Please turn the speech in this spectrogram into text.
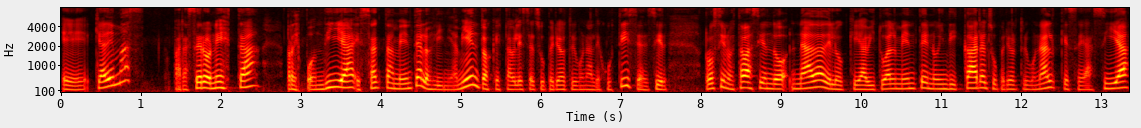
eh, que además, para ser honesta, respondía exactamente a los lineamientos que establece el Superior Tribunal de Justicia, es decir, Rossi no estaba haciendo nada de lo que habitualmente no indicara el Superior Tribunal que se hacía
